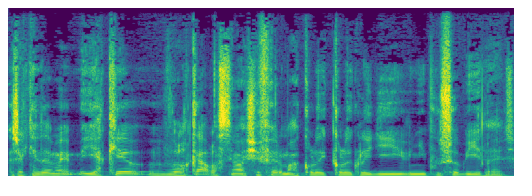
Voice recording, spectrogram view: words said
Řekněte mi, jak je velká vlastně vaše firma, kolik, kolik lidí v ní působí teď?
